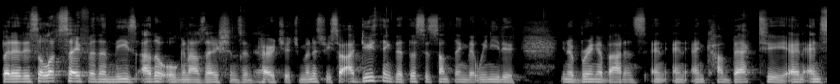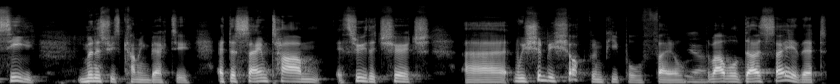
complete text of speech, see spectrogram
but it is a lot safer than these other organizations and yeah. parachurch ministry. So I do think that this is something that we need to, you know, bring about and, and, and come back to and, and see ministries coming back to. At the same time, through the church, uh, we should be shocked when people fail. Yeah. The Bible does say that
